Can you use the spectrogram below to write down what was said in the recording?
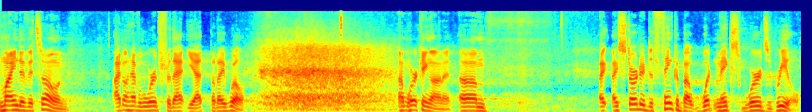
mind of its own. I don't have a word for that yet, but I will. I'm working on it. Um, I, I started to think about what makes words real.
